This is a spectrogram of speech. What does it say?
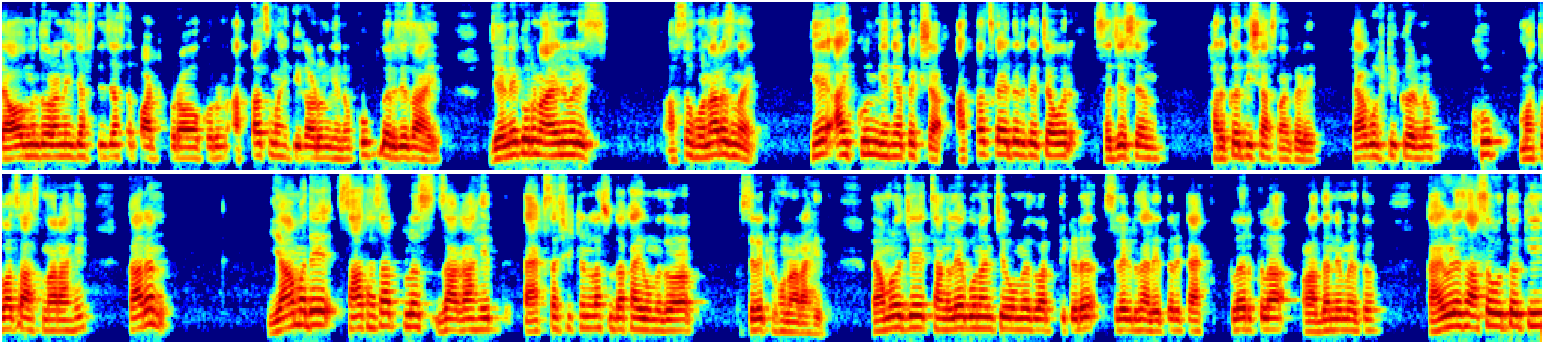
त्या उमेदवारांनी जास्तीत जास्त पाठपुरावा करून आत्ताच माहिती काढून घेणं खूप गरजेचं आहे. जेणेकरून ऐन वेळेस असं होणारच नाही. हे ऐकून घेण्यापेक्षा आत्ताच काहीतरी त्याच्यावर सजेशन हरकती शासनाकडे. ह्या गोष्टी करणं खूप महत्वाचं असणार आहे. कारण यामध्ये सात हजार प्लस जागा आहेत. टॅक्स असिस्टंटला सुद्धा काही उमेदवार सिलेक्ट होणार आहेत. त्यामुळे जे चांगल्या गुणांचे उमेदवार तिकडं सिलेक्ट झाले तर टॅक्स क्लर्कला प्राधान्य मिळतं. काही वेळेस असं होतं की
